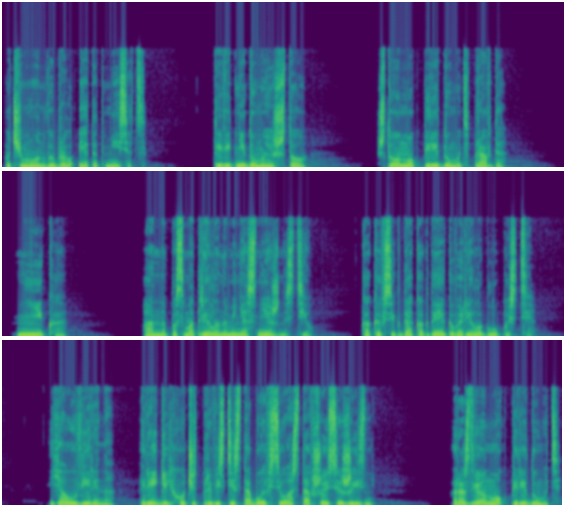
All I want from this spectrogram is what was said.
Почему он выбрал этот месяц? Ты ведь не думаешь, что... Что он мог передумать, правда? Ника. Анна посмотрела на меня с нежностью, как и всегда, когда я говорила глупости. Я уверена, Ригель хочет провести с тобой всю оставшуюся жизнь. Разве он мог передумать?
